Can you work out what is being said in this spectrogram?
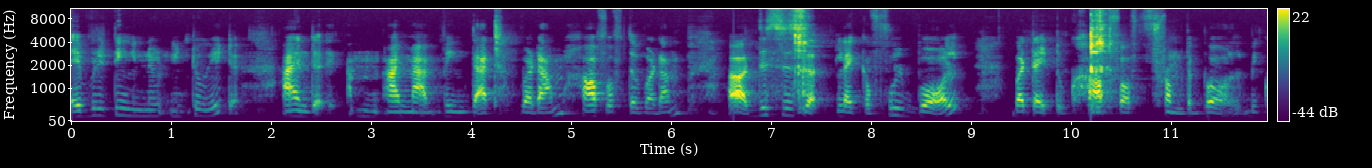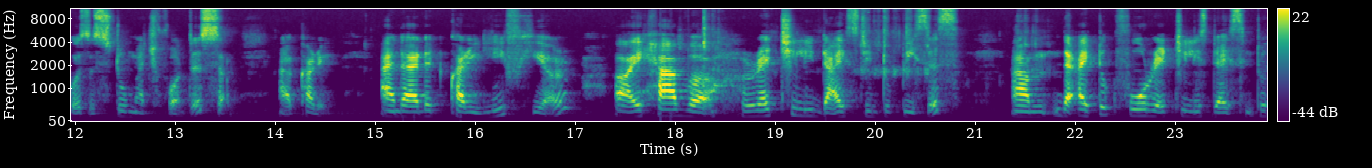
everything in, into it. And um, i'm having that vadam half of the vadam. Uh, this is uh, like a full ball but i took half of from the ball because it's too much for this uh, curry. And I added curry leaf here. I have uh, red chili diced into pieces. Um, the, I took four red chilies diced into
